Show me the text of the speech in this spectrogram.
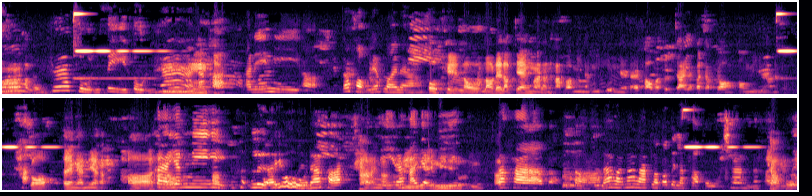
ห้อง อ๋อครับผม50405 นะคะอันนี้มีเอ่อเจ้าของเรียบร้อยแล้ว โอเค เราเราได้รับแจ้งมาแล้วนะครับ ว่ามีนักลงทุนเนี่ยได้เข้ามาสนใจแล้วก็จับจองห้องนี้แล้วนะครับค่ะ ก็ถ้าอย่างนั้นเนี่ยครับอ่าแต่ยังมีอีกเหลืออยู่นะคะใช่ตรงครับนี้นะคะ ยัยังงมีมีในส่วนอื่นครับ ราคาแบบเอ่อน่ารักน่ารักแล้วก็เป็นราคาโปรโมชั่นนะคะ ครับผม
